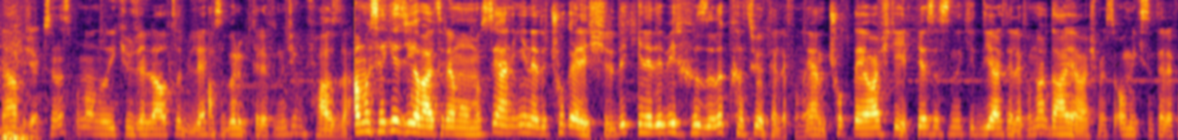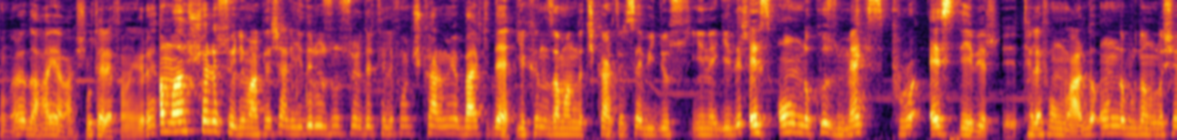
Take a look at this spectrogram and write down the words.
ne yapacaksınız? Bunun alığı 256 bile aslında böyle bir telefon için fazla. Ama 8 GB RAM olması yani yine de çok eleştirdik. Yine de bir hızlılık katıyor telefona. Yani çok da yavaş değil. Piyasasındaki diğer telefonlar daha yavaş. Mesela Omix'in telefonları daha yavaş bu telefona göre. Ama şöyle söyleyeyim arkadaşlar lider uzun süredir telefon çıkarmıyor. Belki de yakın zamanda çıkartırsa videosu yine gelir. S19 Max Pro S diye bir e, telefon vardı. Onu da buradan ulaşabilirsiniz.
